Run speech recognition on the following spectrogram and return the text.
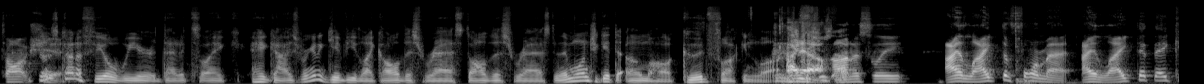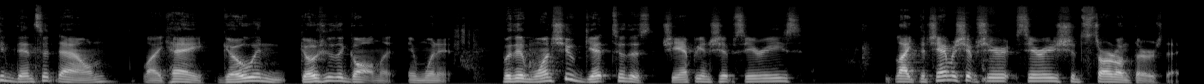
Talk It does kind of feel weird that it's like, hey guys, we're gonna give you like all this rest, all this rest, and then once you get to Omaha, good fucking luck. I know. honestly, I like the format. I like that they condense it down. Like, hey, go and go through the gauntlet and win it. But then once you get to this championship series, like the championship ser- series should start on Thursday.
